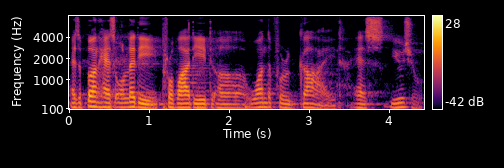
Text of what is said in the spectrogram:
as Ben has already provided a wonderful guide as usual.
